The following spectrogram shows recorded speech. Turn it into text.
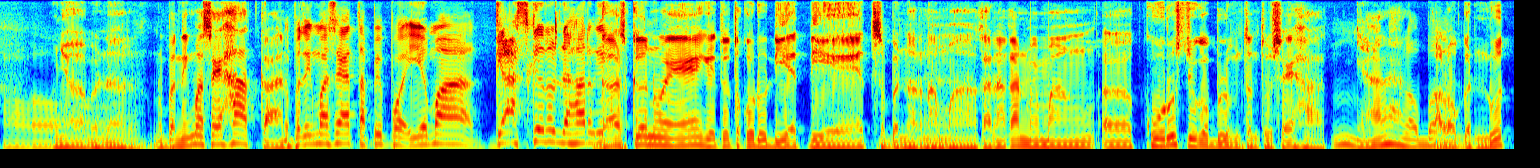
Oh. Ya bener. Yang penting mah sehat kan. Yang penting mah sehat tapi poe ieu mah gaskeun udah harga. Gaskeun we gitu tuh kudu diet-diet sebenarnya mah karena kan memang eh, kurus juga belum tentu sehat. Nya lah loba. Kalau gendut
